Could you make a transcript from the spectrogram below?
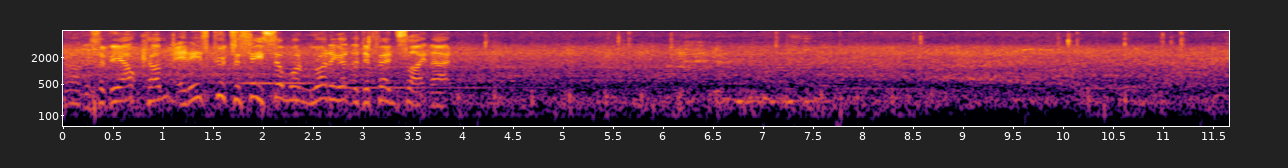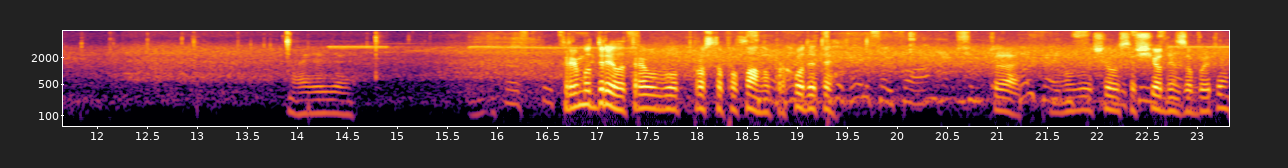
Regardless of the outcome, it is good to see someone running at the defence like that. Ай-яй-яй. Примудрили, треба було просто по флану проходити. Так, ну, вийшлося ще один забити.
